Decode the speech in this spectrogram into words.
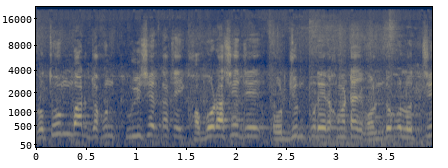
প্রথমবার যখন পুলিশের কাছে এই খবর আসে যে অর্জুনপুরে এরকম একটা গণ্ডগোল হচ্ছে,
